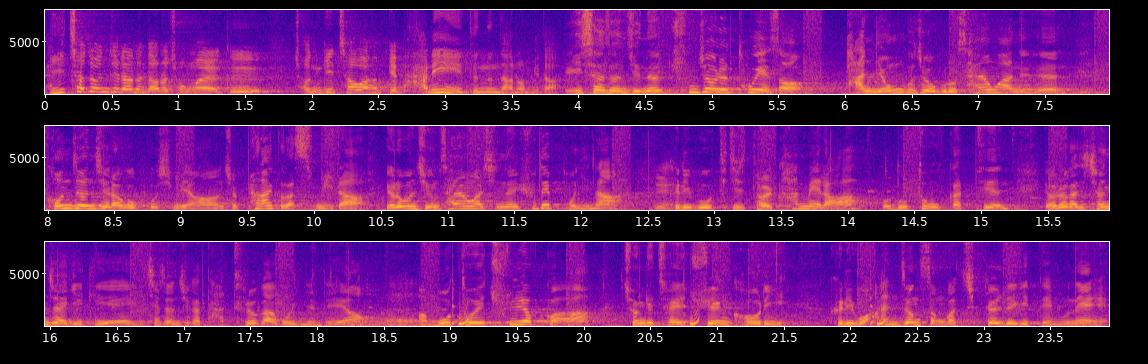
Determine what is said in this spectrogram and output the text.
2차 전지라는 단어 정말 그 전기차와 함께 많이 듣는 단어입니다. 2차 전지는 충전을 통해서 반영구적으로 사용하는 건전지라고 보시면 좀 편할 것 같습니다. 여러분 지금 사용하시는 휴대폰이나 예. 그리고 디지털 카메라, 뭐 노트북 같은 여러 가지 전자기기에 2차 전지가 다 들어가고 있는데요. 어. 아, 모터의 출력과 전기차의 주행 거리, 그리고 안정성과 직결되기 때문에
